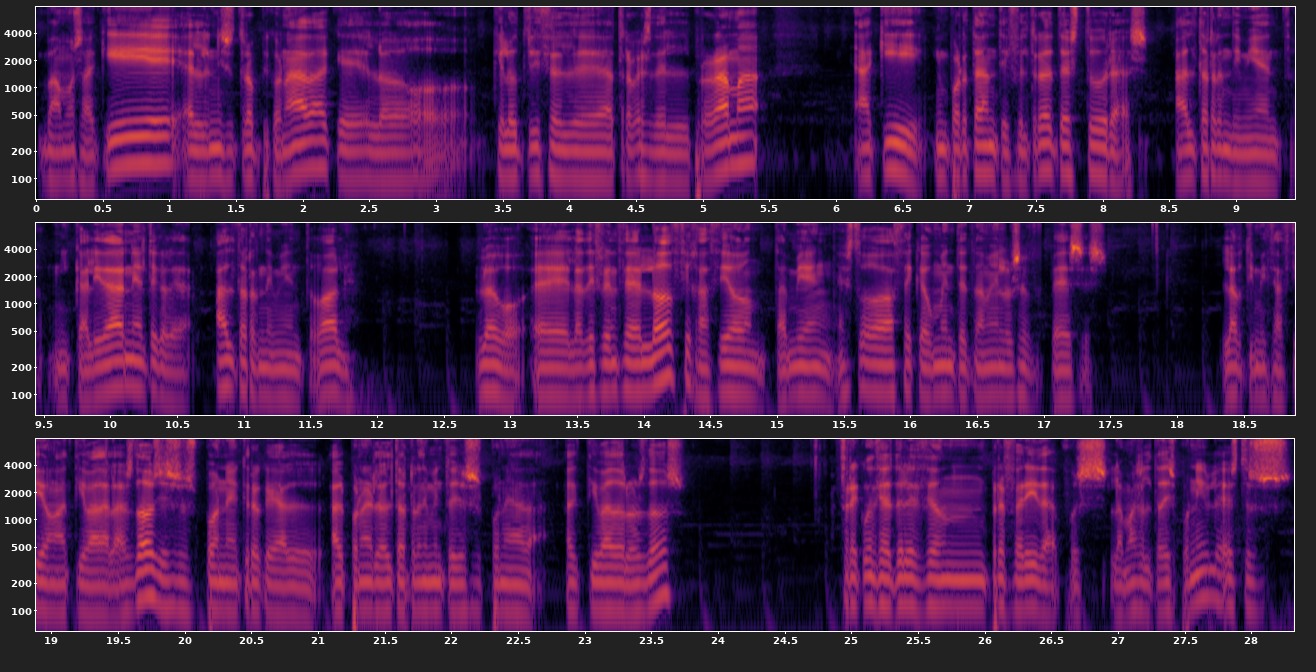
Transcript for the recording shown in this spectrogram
Vamos aquí, el anisotrópico nada, que lo, que lo utilice a través del programa. Aquí, importante, filtro de texturas, alto rendimiento, ni calidad ni alta calidad, alto rendimiento, vale. Luego, eh, la diferencia del load, fijación, también, esto hace que aumente también los FPS. La optimización activada las dos, y eso os pone, creo que al, poner el alto rendimiento ya se os pone activado los dos. Frecuencia de utilización preferida, pues la más alta disponible, esto es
